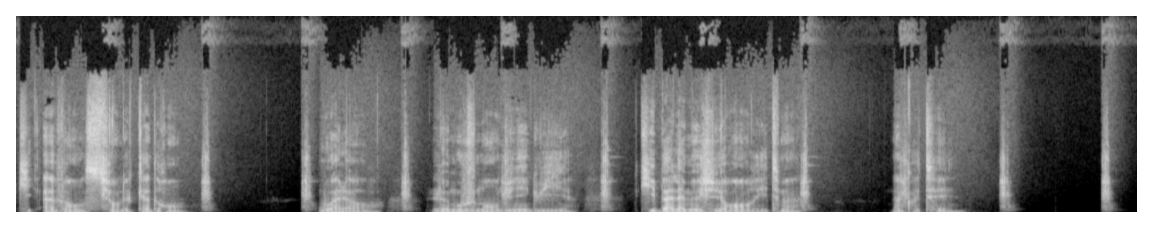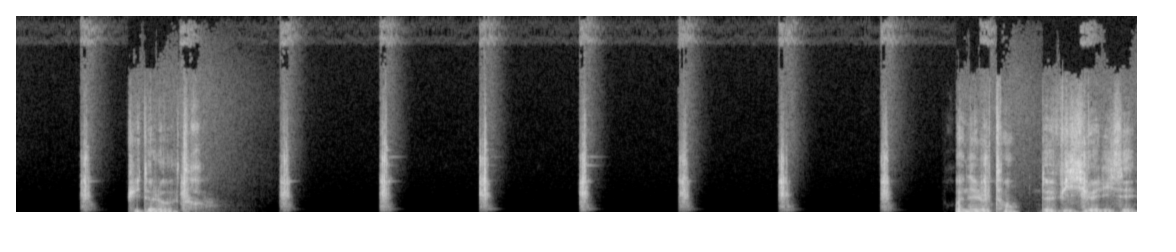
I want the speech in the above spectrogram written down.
qui avance sur le cadran, ou alors le mouvement d'une aiguille qui bat la mesure en rythme d'un côté, puis de l'autre. Prenez le temps de visualiser,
